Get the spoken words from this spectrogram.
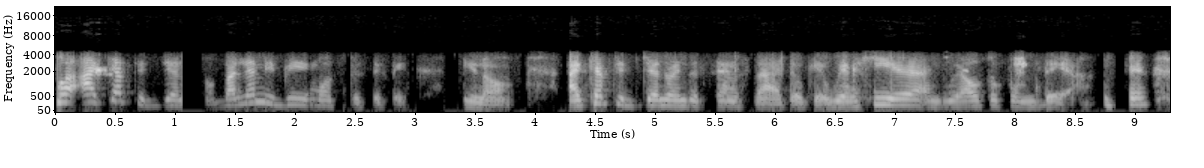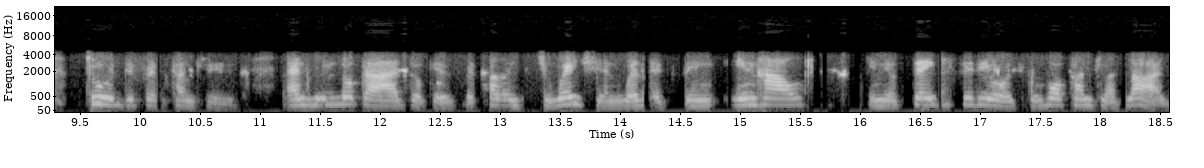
Well, I kept it general, but let me be more specific. You know, I kept it general in the sense that okay, we are here and we're also from there, two different countries, and we look at okay the current situation, whether it's in in-house, in your state, city, or it's the whole country at large,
